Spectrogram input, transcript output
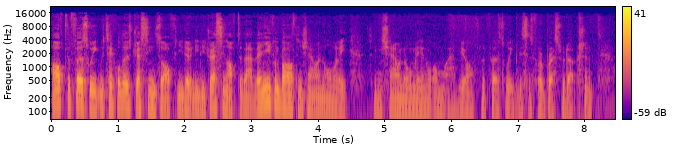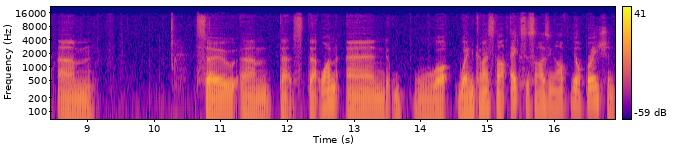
After the first week, we take all those dressings off, and you don't need a dressing after that. Then you can bath and shower normally. So you can shower normally and, what have you after the first week. This is for a breast reduction. Um, so um, that's that one. And what? When can I start exercising after the operation?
